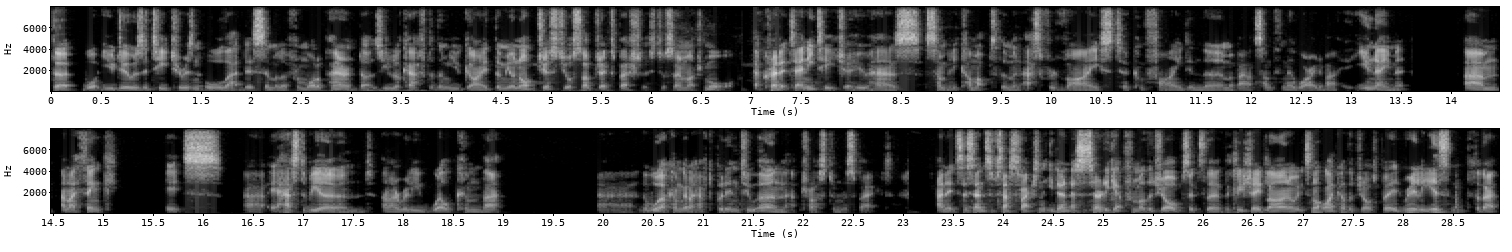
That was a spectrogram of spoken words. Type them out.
that what you do as a teacher isn't all that dissimilar from what a parent does. You look after them, you guide them. You're not just your subject specialist, you're so much more. A credit to any teacher who has somebody come up to them and ask for advice, to confide in them about something they're worried about, you name it. Um, and I think it's uh, it has to be earned, and I really welcome that uh, the work I'm going to have to put in to earn that trust and respect. And it's a sense of satisfaction that you don't necessarily get from other jobs. It's the, the cliched line, or it's not like other jobs, but it really isn't for that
